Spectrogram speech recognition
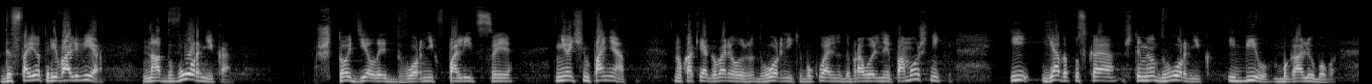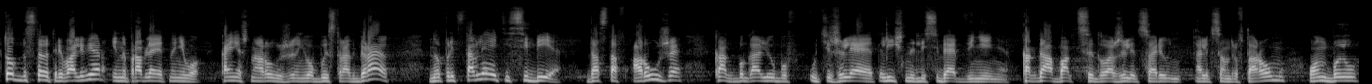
достает револьвер на дворника. Что делает дворник в полиции? Не очень понятно. Но, как я говорил уже, дворники буквально добровольные помощники. И я допускаю, что именно дворник и бил Боголюбова. Тот достает револьвер и направляет на него. Конечно, оружие у него быстро отбирают, но представляете себе, достав оружие, как Боголюбов утяжеляет лично для себя обвинение. Когда об акции доложили царю Александру II, он был,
